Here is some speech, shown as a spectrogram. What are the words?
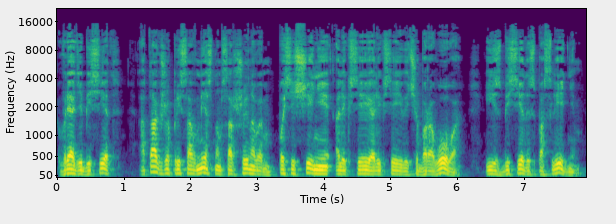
В ряде бесед а также при совместном с Аршиновым посещении Алексея Алексеевича Борового и из беседы с последним,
